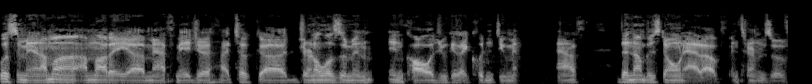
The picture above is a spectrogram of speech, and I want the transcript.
listen, man, I'm a I'm not a uh, math major. I took uh, journalism in in college because I couldn't do math. The numbers don't add up in terms of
